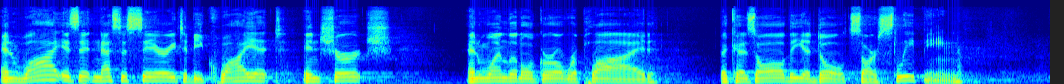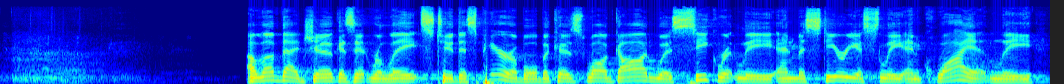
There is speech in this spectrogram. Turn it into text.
and why is it necessary to be quiet in church? And one little girl replied, Because all the adults are sleeping. I love that joke as it relates to this parable because while God was secretly and mysteriously and quietly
